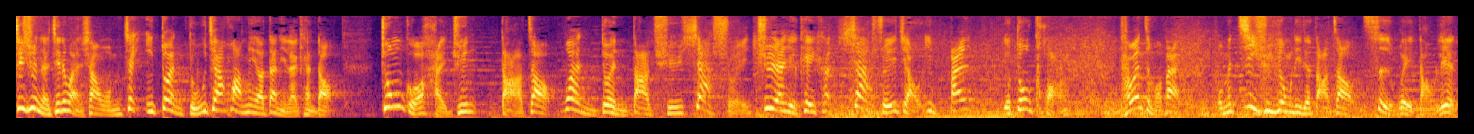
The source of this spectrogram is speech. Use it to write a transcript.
继续呢，今天晚上我们这一段独家画面要带你来看到，中国海军打造万吨大驱下水，居然也可以看下水饺一般有多狂。台湾怎么办？我们继续用力的打造刺猬岛链。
